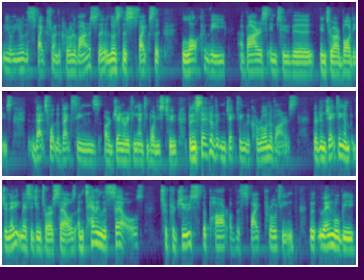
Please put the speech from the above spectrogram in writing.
You know, you know the spikes around the coronavirus. Those are the spikes that lock the uh, virus into the into our bodies. That's what the vaccines are generating antibodies to. But instead of injecting the coronavirus, they're injecting a genetic message into our cells and telling the cells to produce the part of the spike protein that then will be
